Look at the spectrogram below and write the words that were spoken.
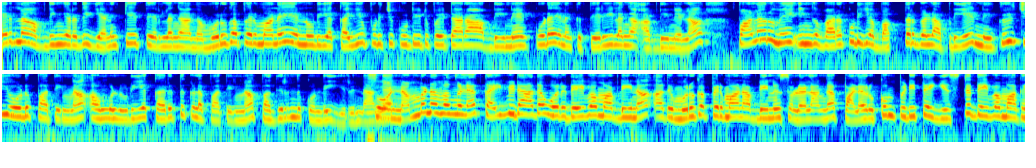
ஏறினேன் அப்படிங்கிறது எனக்கே தெரிலங்க அந்த முருகப்பெருமானே என்னுடைய கையை பிடிச்சி கூட்டிகிட்டு போயிட்டாரா அப்படின்னு கூட எனக்கு தெரியலங்க அப்படின்னு எல்லாம் பலருமே இங்கே வரக்கூடிய பக்தர்கள் அப்படியே நெகிழ்ச்சியோடு பார்த்தீங்கன்னா அவங்களுடைய கருத்துக்களை பார்த்தீங்கன்னா பகிர்ந்து கொண்டு இருந்தாங்க. ஸோ நம்பினவங்களை கைவிடாத ஒரு தெய்வம் அப்படின்னா அது முருகப்பெருமான் அப்படின்னு சொல்லலாங்க. பலருக்கும் பிடித்த இஷ்ட தெய்வமாக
